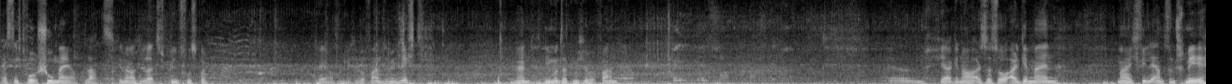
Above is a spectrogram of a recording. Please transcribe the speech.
weiß nicht wo, Schuhmeierplatz. Genau, die Leute spielen Fußball. Okay, hoffentlich überfahren sie mich nicht. Nein, niemand hat mich überfahren. Ja, genau, also so allgemein mache ich viel Ernst und Schmäh.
